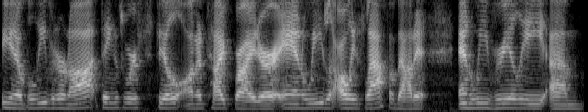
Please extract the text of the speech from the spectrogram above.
you know, believe it or not, things were still on a typewriter, and we always laugh about it. And we've really um,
